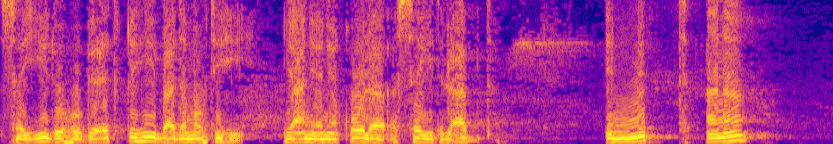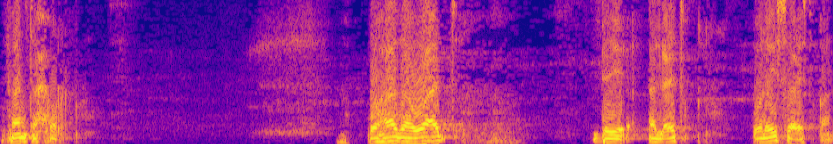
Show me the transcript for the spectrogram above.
سيده بعتقه بعد موته يعني أن يقول السيد العبد إن مت أنا فأنت حر. وهذا وعد بالعتق وليس عتقا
